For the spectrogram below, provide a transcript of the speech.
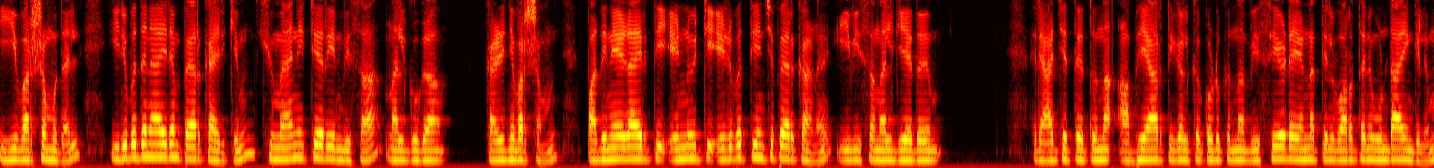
ഈ വർഷം മുതൽ ഇരുപതിനായിരം പേർക്കായിരിക്കും ഹ്യൂമാനിറ്റേറിയൻ വിസ നൽകുക. കഴിഞ്ഞ വർഷം പതിനേഴായിരത്തി എണ്ണൂറ്റി എഴുപത്തിയഞ്ച് പേർക്കാണ് ഈ വിസ നൽകിയത്. രാജ്യത്തെത്തുന്ന അഭയാർത്ഥികൾക്ക് കൊടുക്കുന്ന വിസയുടെ എണ്ണത്തിൽ വർധനവുണ്ടായെങ്കിലും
